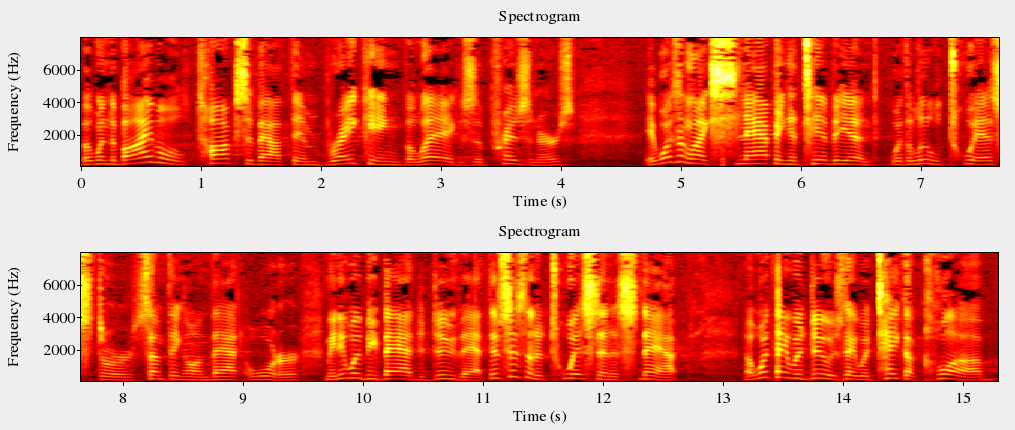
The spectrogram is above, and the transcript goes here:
but when the Bible talks about them breaking the legs of prisoners, it wasn't like snapping a tibia with a little twist or something on that order. I mean, it would be bad to do that. This isn't a twist and a snap. Now, what they would do is they would take a club,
